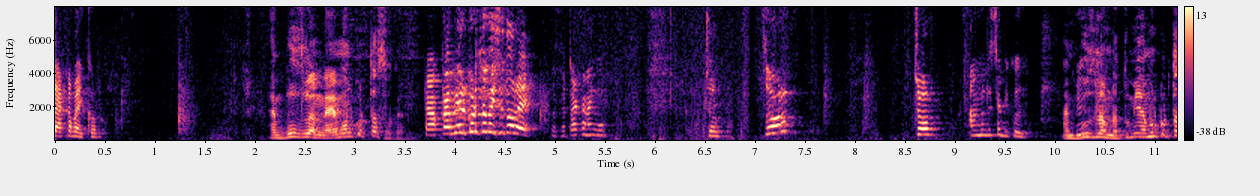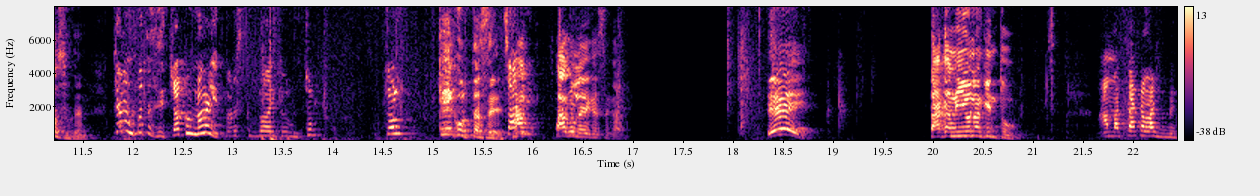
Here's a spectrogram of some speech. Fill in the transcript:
টাকা বাই কর। আমি বুঝলাম না এমন করতেছো কেন? টাকা বের করতে বেশি তোরে। তোর টাকা নাই উঠ। চল চল চল আমি চাবি কই? আমি বুঝলাম না তুমি এমন করতেছো কেন? কেমন করতেছি চাকু নাই তোর আজকে বাই করুন চল চল। কে করতেছে? চাবি- পাগল হয়ে গেছে গা। এই টাকা নিও না কিন্তু। আমার টাকা লাগবে।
